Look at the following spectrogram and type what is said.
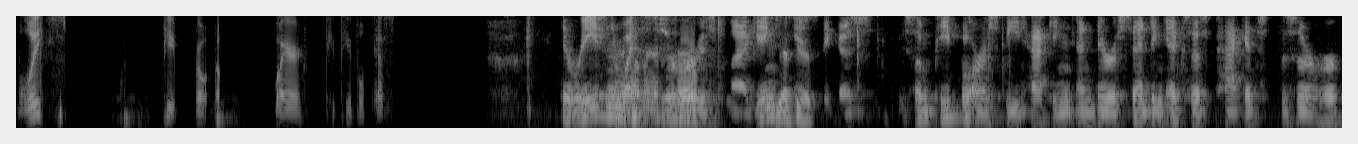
leaks people where people yes. The reason why having the server is lagging Yes, is yes. because some people are speed hacking and they're sending excess packets to the server.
